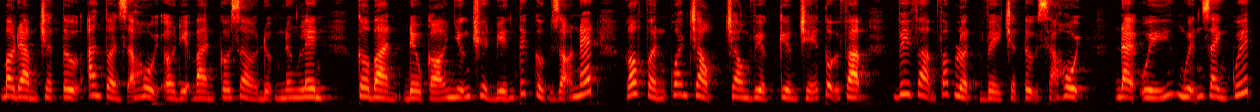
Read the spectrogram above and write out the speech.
bảo đảm trật tự an toàn xã hội ở địa bàn cơ sở được nâng lên, cơ bản đều có những chuyển biến tích cực rõ nét, góp phần quan trọng trong việc kiềm chế tội phạm, vi phạm pháp luật về trật tự xã hội – Đại úy Nguyễn Danh Quyết,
